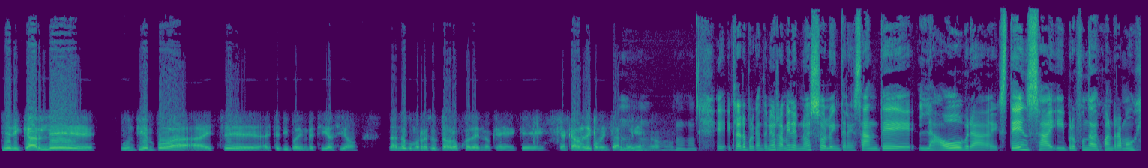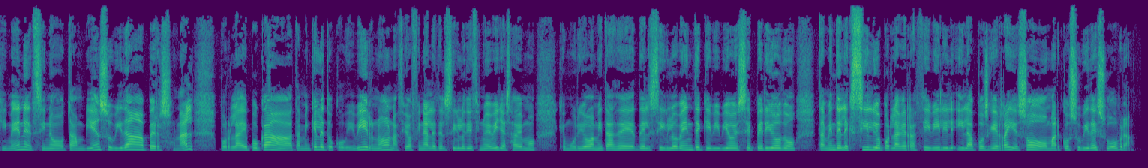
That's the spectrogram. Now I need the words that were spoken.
dedicarle un tiempo a, este, a este tipo de investigación dando como resultado los cuadernos que, que, acabas de comentar muy bien. ¿no? Eh, claro, porque Antonio Ramírez no es solo interesante la obra extensa y profunda de Juan Ramón Jiménez, sino también su vida personal, por la época también que le tocó vivir. ¿no? Nació a finales del siglo XIX y ya sabemos que murió a mitad del siglo XX, que vivió ese periodo también del exilio por la guerra civil y la posguerra y eso marcó su vida y su obra.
